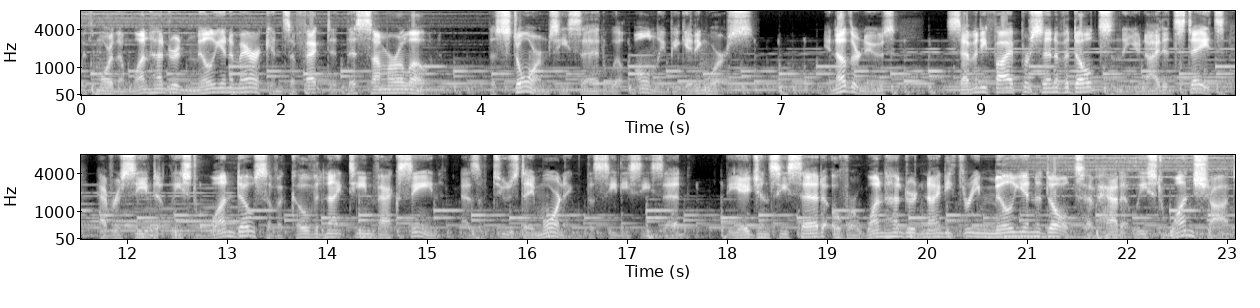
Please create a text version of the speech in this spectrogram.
with more than 100 million Americans affected this summer alone. The storms, he said, will only be getting worse. In other news, 75% of adults in the United States have received at least one dose of a COVID 19 vaccine as of Tuesday morning, the CDC said. The agency said over 193 million adults have had at least one shot,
